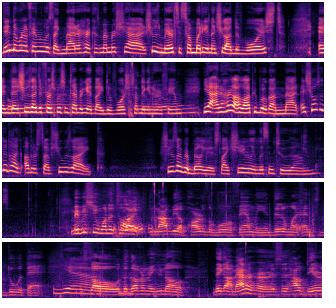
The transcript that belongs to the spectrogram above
Then the royal family was like mad at her because remember she had she was married to somebody and then she got divorced, and then she was like the first person to ever get like divorced or something in her family. Yeah, and I heard a lot of people got mad, and she also did like other stuff. She was like, she was like rebellious. Like she didn't really listen to them. Maybe she wanted to like not be a part of the royal family and didn't want anything to do with that. Yeah. So the government, you know, they got mad at her and said, "How dare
